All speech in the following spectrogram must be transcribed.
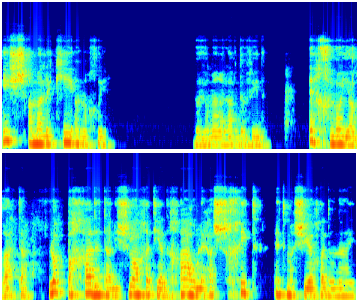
איש עמלקי אנוכי. ויאמר אליו דוד, איך לא יראת, לא פחדת לשלוח את ידך ולהשחית את משיח אדוני.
